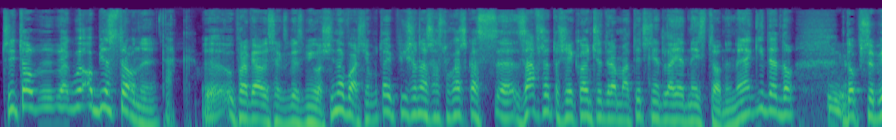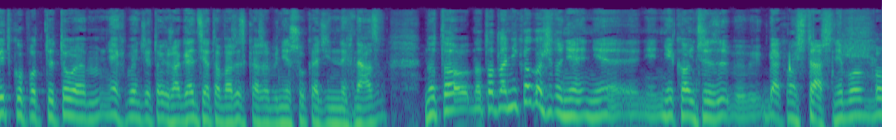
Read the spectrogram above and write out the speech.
Czyli to jakby obie strony tak. e, uprawiały seks bez miłości. No właśnie, bo tutaj pisze nasza słuchaczka, e, zawsze to się kończy dramatycznie dla jednej strony. No jak idę do, do przybytku pod tytułem, niech będzie to już agencja towarzyska, żeby nie szukać innych nazw, no to, no to dla nikogo się to nie, nie, nie, nie kończy e, jakąś strasznie, bo... bo...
